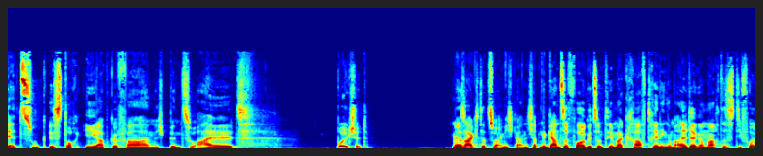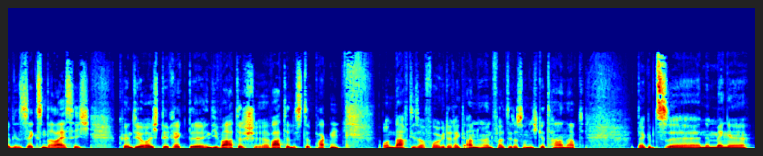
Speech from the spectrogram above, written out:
Der Zug ist doch eh abgefahren, ich bin zu alt. Bullshit. Mehr sage ich dazu eigentlich gar nicht. Ich habe eine ganze Folge zum Thema Krafttraining im Alter gemacht. Das ist die Folge 36. Könnt ihr euch direkt äh, in die äh, Warteliste packen und nach dieser Folge direkt anhören, falls ihr das noch nicht getan habt. Da gibt's äh, eine Menge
